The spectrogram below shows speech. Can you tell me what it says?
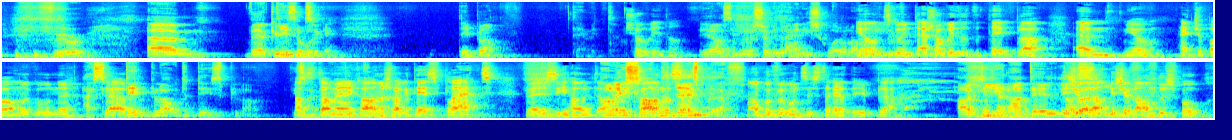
für. Ähm, wer Die gönnt? Sorge. Dipla. Dammit. Schon wieder. Ja, sind wir uns schon wieder einig. Ist verdammt Ja, und es gönnt auch schon wieder der Depla. Ähm, ja, hat schon ein paar Mal gewonnen. Heißt der. Depla oder Despla? Wie Also die Amerikaner sagen Desplat, weil sie halt Amerikaner sind. Aber für uns ist der Herr Depla. Adi Adel Ist ja, ein- ist ja ein anderer Spruch.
